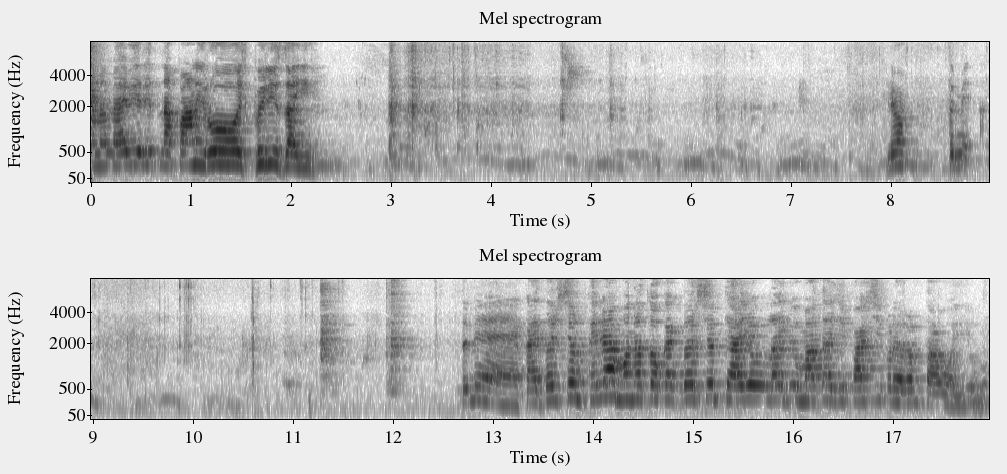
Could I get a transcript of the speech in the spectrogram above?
અને અમે આવી રીતના પાણી રોજ ભરી જઈએ. લ્યો, તમે તમે કાંઈ દર્શન કર્યા? મને તો કાંઈક દર્શન થયા એવું લાગ્યું. માતાજી પાછી કડે રમતા હોય એવું.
